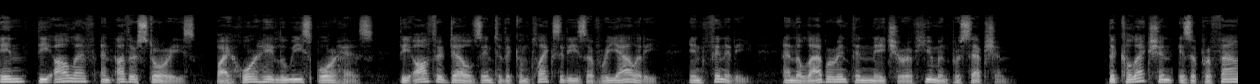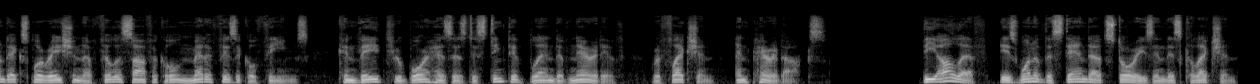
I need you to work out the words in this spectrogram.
In The Aleph and Other Stories, by Jorge Luis Borges, the author delves into the complexities of reality, infinity, and the labyrinthine nature of human perception. The collection is a profound exploration of philosophical and metaphysical themes, conveyed through Borges's distinctive blend of narrative, reflection, and paradox. The Aleph is one of the standout stories in this collection,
